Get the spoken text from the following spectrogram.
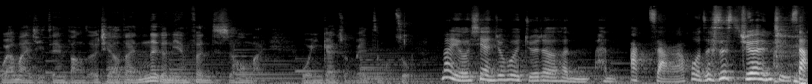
我要买起这间房子，而且要在那个年份的时候买。我应该准备怎么做？那有一些人就会觉得很很肮脏啊，或者是觉得很沮丧，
